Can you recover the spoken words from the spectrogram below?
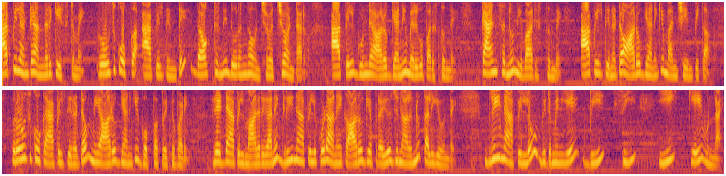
యాపిల్ అంటే అందరికీ ఇష్టమే. రోజుకు ఒక్క యాపిల్ తింటే డాక్టర్ని దూరంగా ఉంచవచ్చు అంటారు. యాపిల్ గుండె ఆరోగ్యాన్ని మెరుగుపరుస్తుంది. క్యాన్సర్ను నివారిస్తుంది. యాపిల్ తినటం ఆరోగ్యానికి మంచి ఎంపిక. రోజుకు ఒక యాపిల్ తినటం మీ ఆరోగ్యానికి గొప్ప పెట్టుబడి. రెడ్ యాపిల్ మాదిరిగానే గ్రీన్ యాపిల్ కూడా అనేక ఆరోగ్య ప్రయోజనాలను కలిగి ఉంది. గ్రీన్ యాపిల్లో vitamin A B C E K ఉన్నాయి.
